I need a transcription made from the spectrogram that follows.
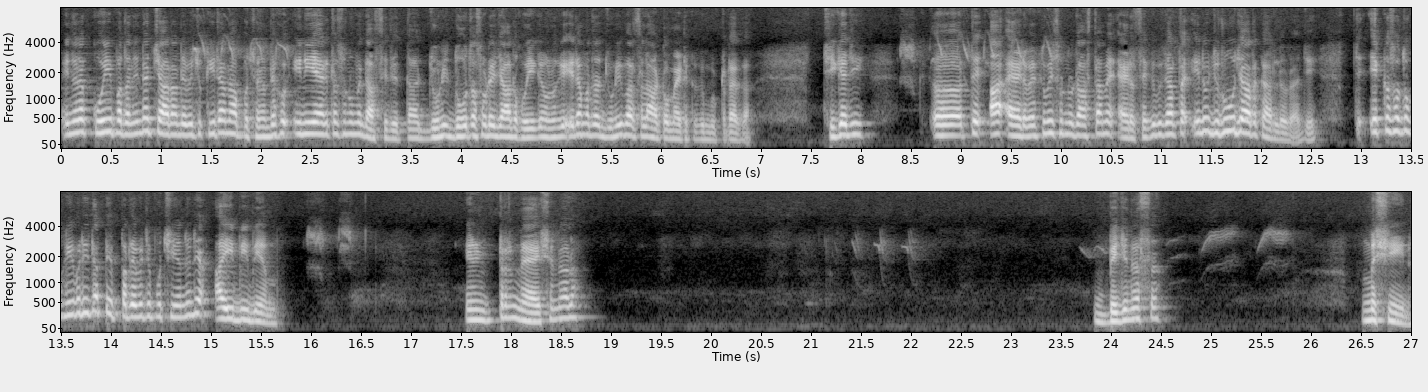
ਇਹਨਾਂ ਦਾ ਕੋਈ ਪਤਾ ਨਹੀਂ ਨਾ ਚਾਰਾਂ ਦੇ ਵਿੱਚੋਂ ਕਿਹਦਾ ਨਾਮ ਪੁੱਛਣਾ। ਦੇਖੋ ਇਨੀਐਕ ਤਾਂ ਤੁਹਾਨੂੰ ਮੈਂ ਦੱਸ ਹੀ ਦਿੱਤਾ। ਜੂਨੀ ਦੋ ਤਾਂ ਤੁਹਾਡੇ ਯਾਦ ਹੋਈ ਗਏ ਹੋਣਗੇ। ਇਹਦਾ ਮਤਲਬ ਯੂਨੀਵਰਸਲ ਆਟੋਮੈਟਿਕ ਕੰਪਿਊਟਰ ਹੈਗਾ। ਠੀਕ ਹੈ ਜੀ? ਤੇ ਆ ਐਡਵੈਕ ਵੀ ਤੁਹਾਨੂੰ ਦੱਸਤਾ, ਮੈਂ ਐਡਸੈਕ ਵੀ ਕਰਤਾ। ਇਹਨੂੰ ਜ਼ਰੂਰ ਯਾਦ ਕਰ ਲਿਓ ਰਾਜੇ। ਤੇ 100 ਤੋਂ ਕਈ ਵਾਰੀ ਤਾਂ ਪੇਪਰ ਦੇ ਵਿੱਚ ਪੁੱਛੀ ਜਾਂਦੇ ਨੇ IBM international business, machine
